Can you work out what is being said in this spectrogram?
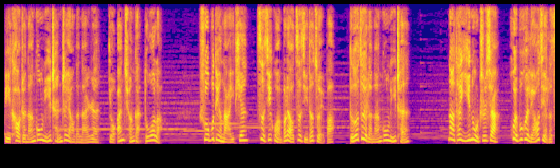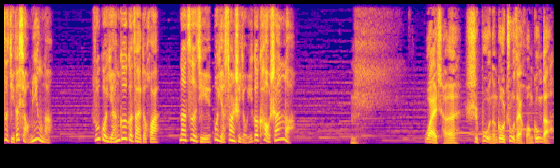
比靠着南宫离尘这样的男人有安全感多了。说不定哪一天自己管不了自己的嘴巴，得罪了南宫离尘，那他一怒之下会不会了解了自己的小命呢？如果严哥哥在的话，那自己不也算是有一个靠山了？嗯。外臣是不能够住在皇宫的。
